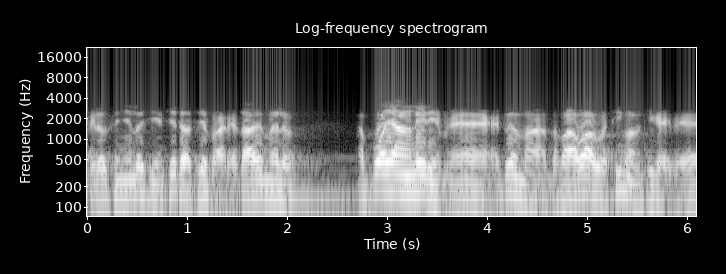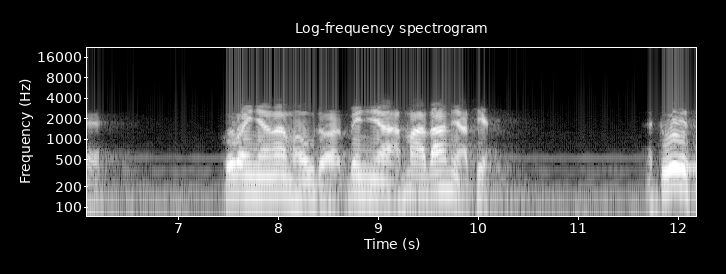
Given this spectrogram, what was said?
ဒီလိုဆင်ញင်လို့ရှိရင်ဖြစ်တော့ဖြစ်ပါတယ်ဒါပေမဲ့လို့အပေါ်ယံလေးတွေမဲ့အတွင်းမှာသဘာဝကိုထိမှမထိကြိုက်ပဲကိုယ်ပိုင်ညာကမဟုတ်တော့ပညာအမှားသားများဖြစ် အတွေးအဆ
